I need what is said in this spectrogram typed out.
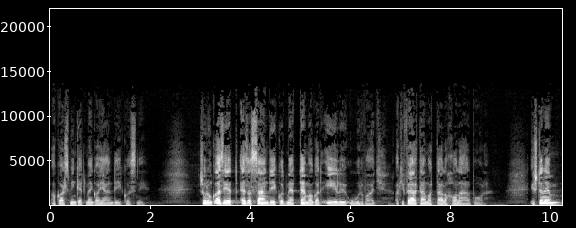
akarsz minket megajándékozni. És Urunk, azért ez a szándékod, mert Te magad élő Úr vagy, aki feltámadtál a halálból. És Te nem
